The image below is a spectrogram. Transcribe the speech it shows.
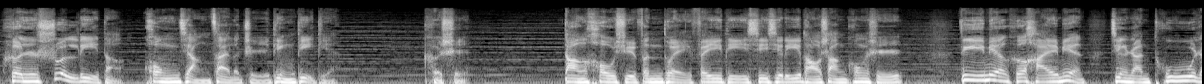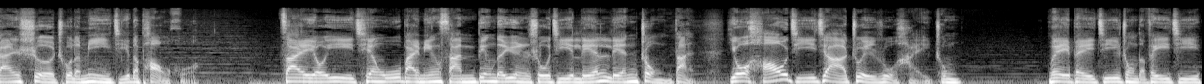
很顺利地空降在了指定地点。可是，当后续分队飞抵西西里岛上空时，地面和海面竟然突然射出了密集的炮火。再有一千五百名伞兵的运输机连连中弹，有好几架坠入海中。未被击中的飞机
